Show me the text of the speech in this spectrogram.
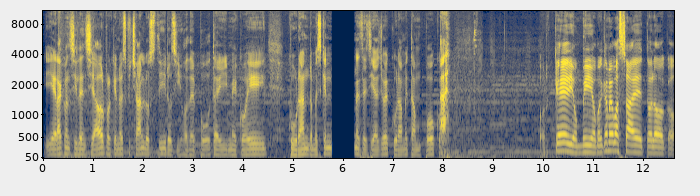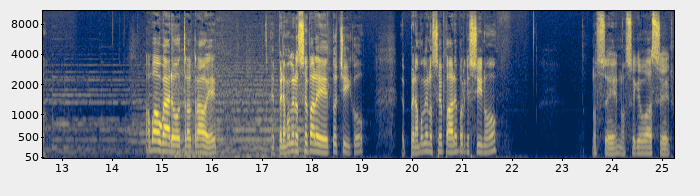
Y era con silenciador porque no escuchaban los tiros, hijo de puta. Y me cogí curándome. Es que no necesidad yo de curarme tampoco. Ah. ¿Por qué, Dios mío? ¿Por qué me pasa esto, loco? Vamos a jugar otra otra vez. Esperemos que no se pare esto, chicos. Esperamos que no se pare porque si no... No sé, no sé qué voy a hacer.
